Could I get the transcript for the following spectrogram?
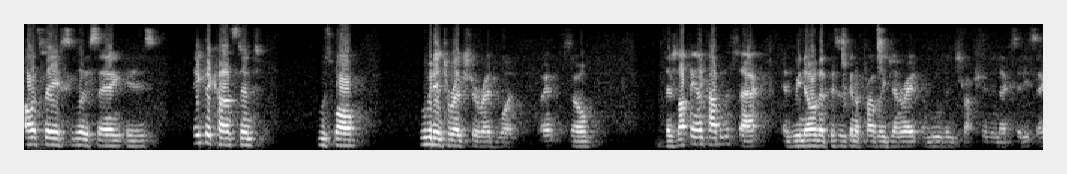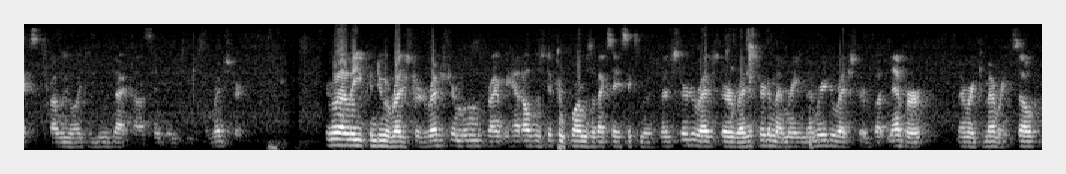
all it's basically saying is take the constant foosball, move it into register reg 1, right? So there's nothing on top of the stack, and we know that this is going to probably generate a move instruction in x86. It's probably going to move that constant into some register. Similarly, you can do a register to register move, right? We had all those different forms of x86 moves. Register to register, register to memory, memory to register, but never memory to memory. So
